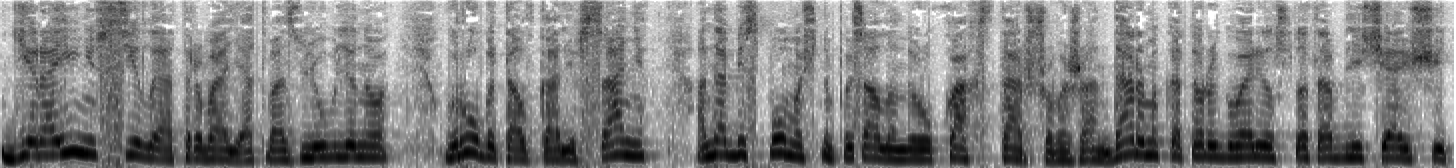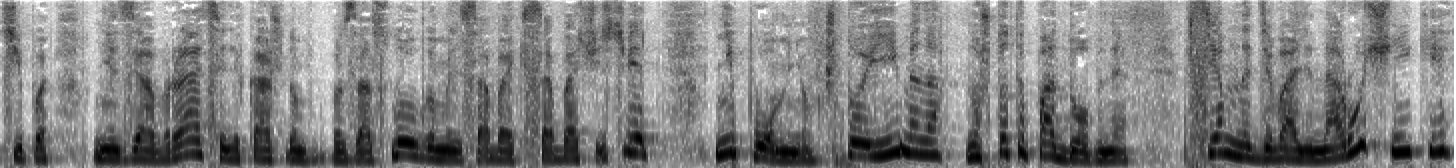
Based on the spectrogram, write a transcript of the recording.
Героиню силой отрывали от возлюбленного, грубо толкали в сани. Она беспомощно писала на руках старшего жандарма, который говорил что-то обличающее, типа «нельзя врать» или «каждому по заслугам» или «собаке собачий свет». Не помню, что именно, но что-то подобное. Всем надевали наручники,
